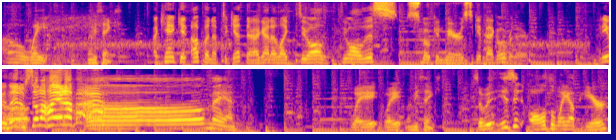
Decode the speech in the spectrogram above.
Oh, wait. Let me think. I can't get up enough to get there. I gotta like do all do all this smoke and mirrors to get back over there. And even then, I'm Uh, still not high enough. Ah! Oh, man. Wait, wait, let me think. So is it all the way up here?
